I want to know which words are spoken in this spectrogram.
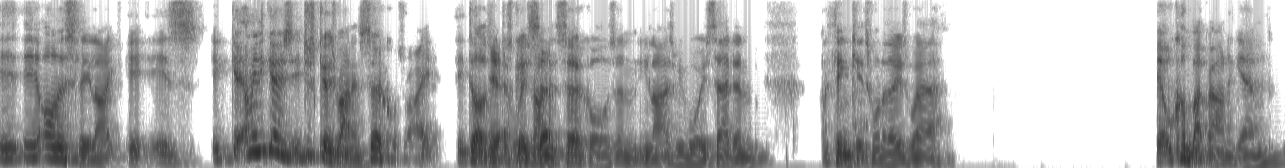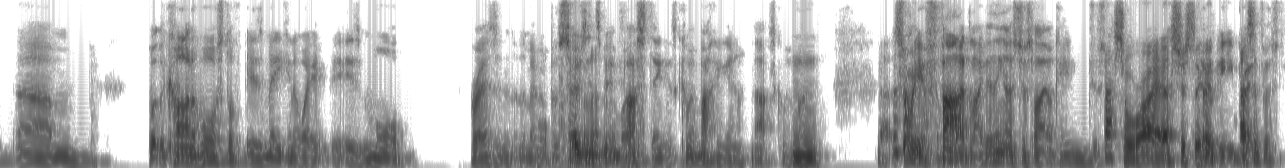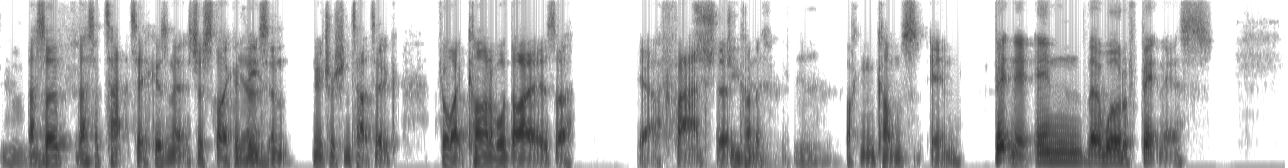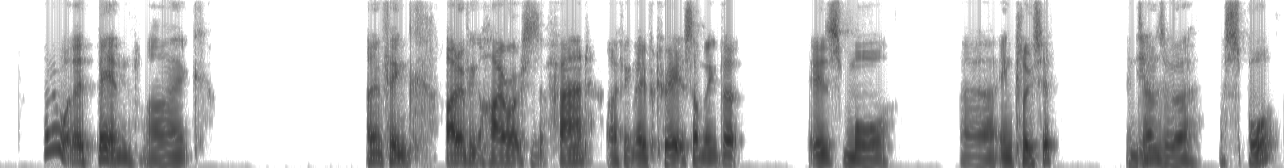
it, it honestly like it is it I mean it goes it just goes round in circles, right? It does. Yeah, it just goes round in circles and you know, as we've always said, and I think it's one of those where it'll come back round again. Um but the carnivore stuff is making a way. It is more present at the moment. More but so is prevalent at the intermittent fasting. It's coming back again. That's coming back. Mm. That's not really a fad. Like I think that's just like okay, just That's all right. That's just a good. That's a, that's a that's a tactic, isn't it? It's just like a Yeah. decent nutrition tactic. Feel like carnivore diet is a yeah a fad that kind of yeah. fucking comes in fitness in the world of fitness. I don't know what they've been like. I don't think I don't think Rocks is a fad. I think they've created something that is more uh, inclusive in Yeah. terms of a, a sport.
